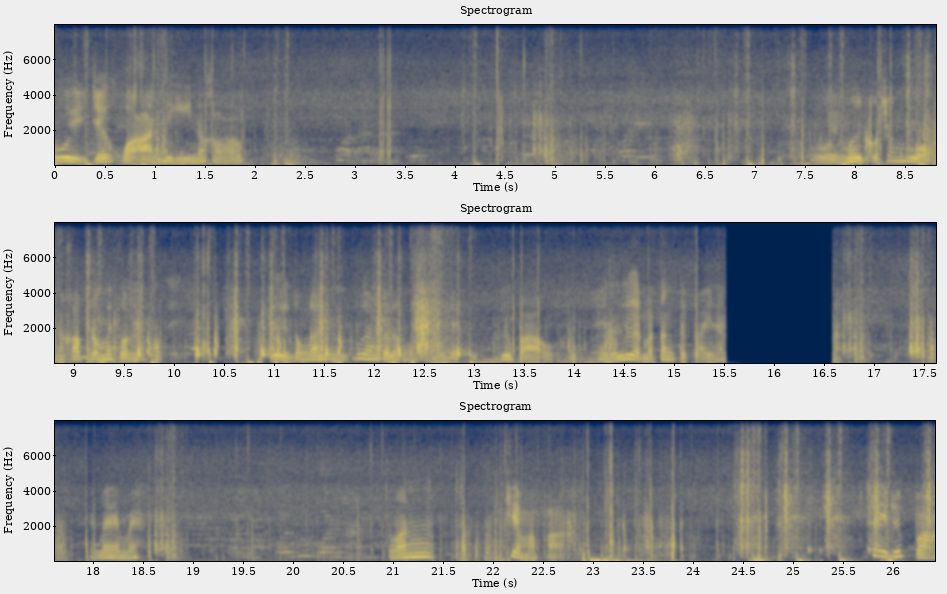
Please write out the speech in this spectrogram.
อุ้ยเจอขวานดีนะครับโอ้ยมืดก็ช่างหัวนะครับ เราไม่สนนะครับเอ้ยตรงนั้นเพื่อนกำลังเอาเด็กหรือเปล่า เห็นเลือดมาตั้งแต่ไกลนั่นเห็นไหมเห็นไหม แต่ว่าเขี่ยมาป่าใช่หรือเปล่า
